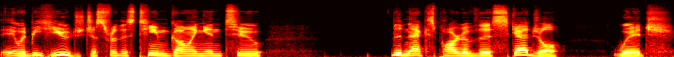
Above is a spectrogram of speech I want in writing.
it would be huge just for this team going into the next part of this schedule, which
